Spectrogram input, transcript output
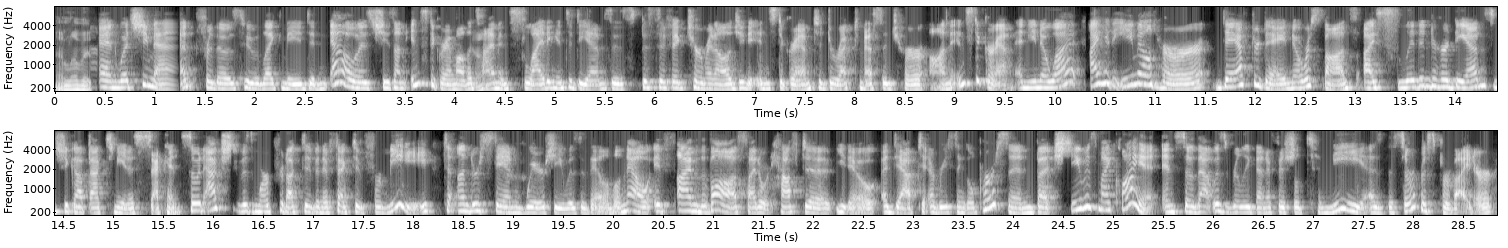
I love it. And what she meant, for those who, like me, didn't know, is she's on Instagram all the yeah. time, and sliding into DMs is specific terminology to Instagram to direct message her on Instagram. And you know what? I had emailed her day after day, no response. I slid into her DMs, and she got back to me in a second. So it actually was more productive and effective for me to understand where she was available. Now, if I'm the boss, I don't have to, you know, adapt to every single person, but she was my client. And so that was really beneficial to me as the service provider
